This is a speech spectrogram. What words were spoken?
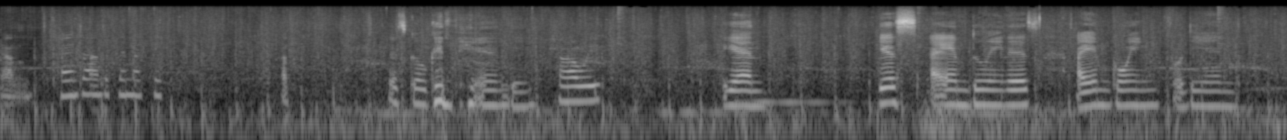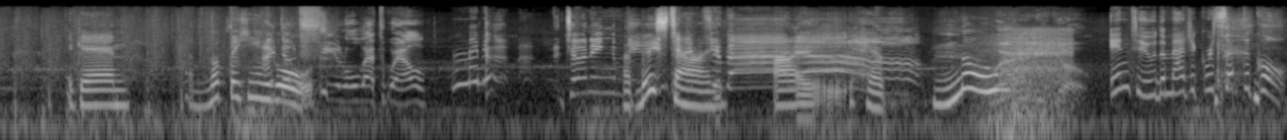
um, kind of anticlimactic. Uh, let's go get the ending, shall we? Again, yes, I am doing this. I am going for the end. Again, I'm not taking any I don't gold. feel all that well. Maybe. Uh, turning But this time, into I have no. Go. Into the magic receptacle.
